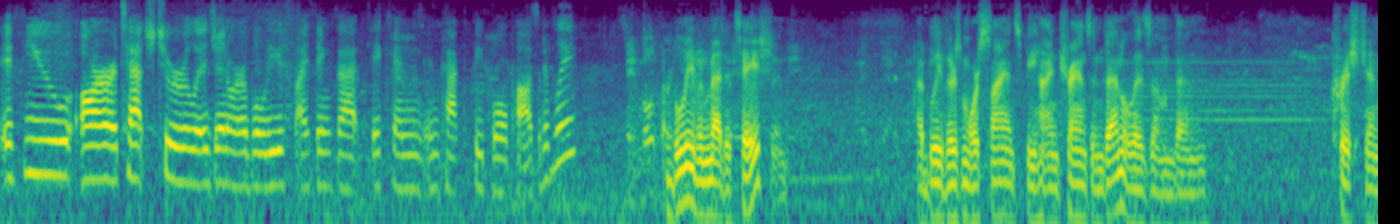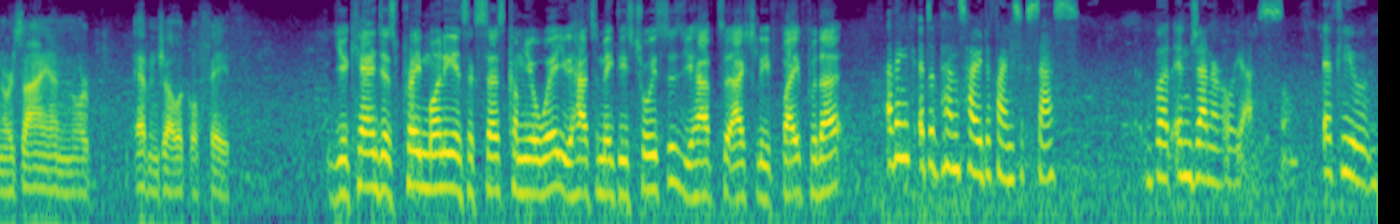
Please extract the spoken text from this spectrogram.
if you are attached to a religion or a belief, I think that it can impact people positively. I believe in meditation. I believe there's more science behind transcendentalism than Christian or Zion or evangelical faith. You can't just pray money and success come your way. You have to make these choices. You have to actually fight for that. I think it depends how you define success, but in general, yes. If you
